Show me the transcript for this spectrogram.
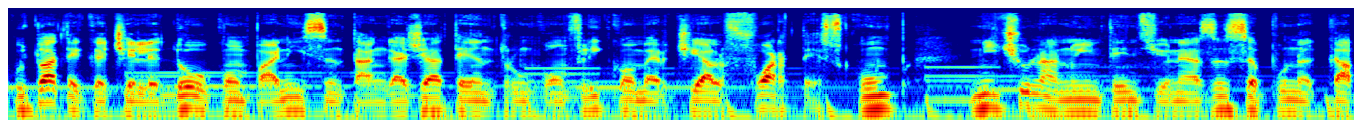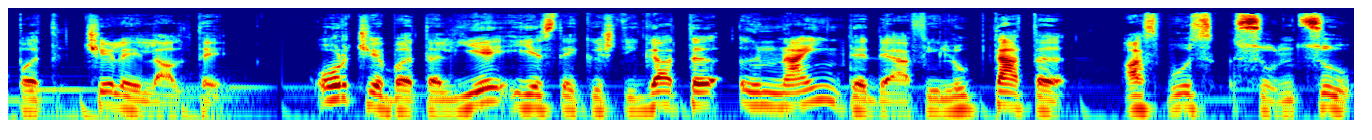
Cu toate că cele două companii sunt angajate într-un conflict comercial foarte scump, niciuna nu intenționează să pună capăt celeilalte. Orice bătălie este câștigată înainte de a fi luptată, a spus Sun Tzu.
